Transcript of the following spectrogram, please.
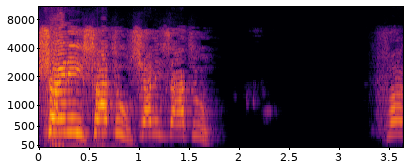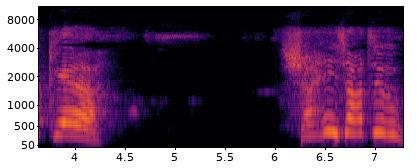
Shiny Xatu! Shiny Xatu! Fuck yeah! Shiny Xatu!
